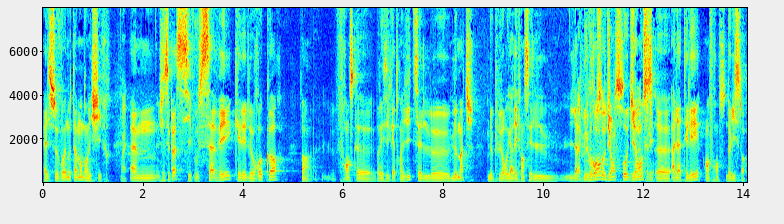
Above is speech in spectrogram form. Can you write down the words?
elle se voit notamment dans les chiffres. Ouais. Je ne sais pas si vous savez quel est le record. Enfin, France-Brésil 98, c'est le, le match le plus regardé. Enfin, c'est la, La plus, plus grosse grande audience audience à la télé. euh, à la télé en France de l'histoire.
